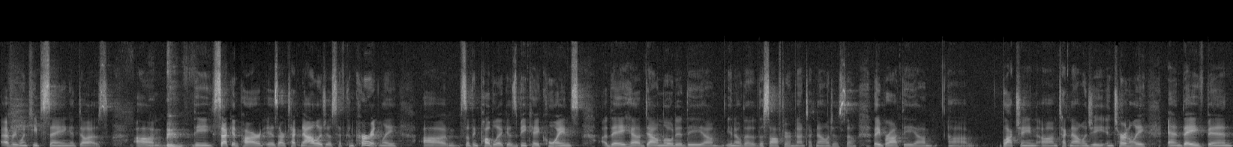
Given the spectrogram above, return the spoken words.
everyone keeps saying it does. Um, the second part is our technologists have concurrently, um, something public as BK Coins, uh, they have downloaded the, um, you know, the, the software. I'm not a technologist, so they brought the um, um, blockchain um, technology internally, and they've been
